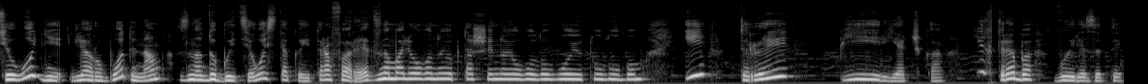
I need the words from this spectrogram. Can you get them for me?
Сьогодні для роботи нам знадобиться ось такий трафарет з намальованою пташиною головою тулубом і три пір'ячка. Їх треба вирізати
